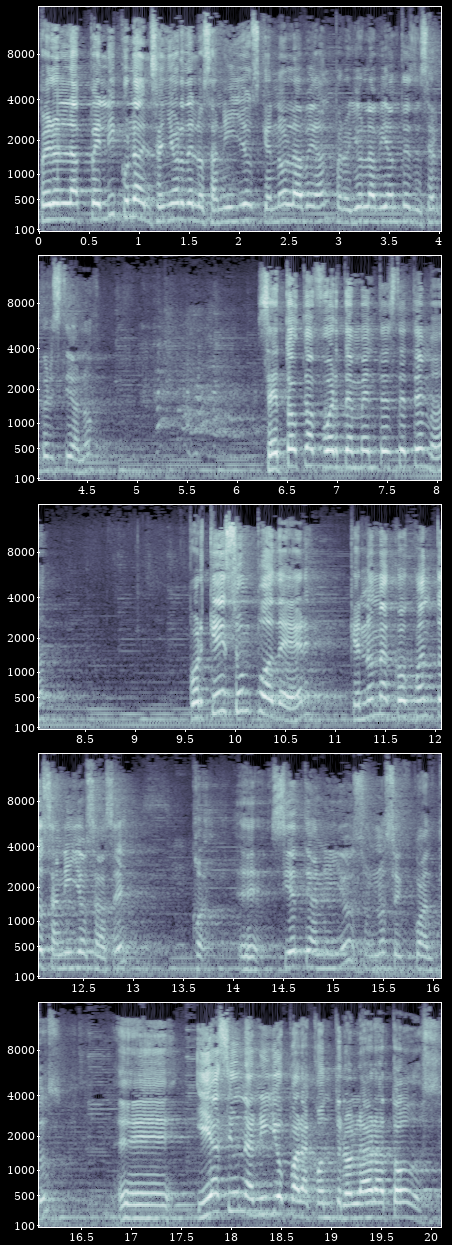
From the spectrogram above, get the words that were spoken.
pero en la película del Señor de los Anillos, que no la vean, pero yo la vi antes de ser cristiano, se toca fuertemente este tema, porque es un poder que no me acuerdo cuántos anillos hace, eh, siete anillos o no sé cuántos, eh, y hace un anillo para controlar a todos,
